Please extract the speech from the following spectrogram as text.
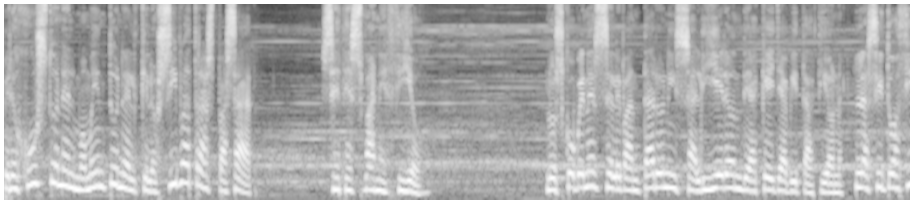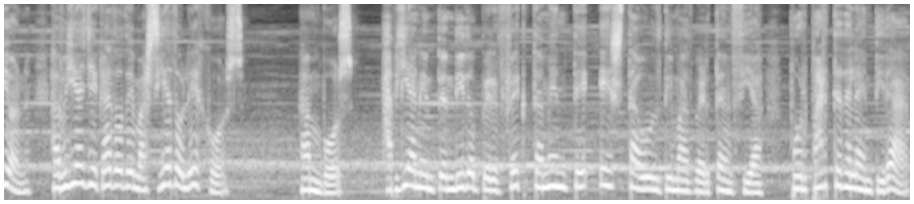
pero justo en el momento en el que los iba a traspasar, se desvaneció. Los jóvenes se levantaron y salieron de aquella habitación. La situación había llegado demasiado lejos. Ambos habían entendido perfectamente esta última advertencia por parte de la entidad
